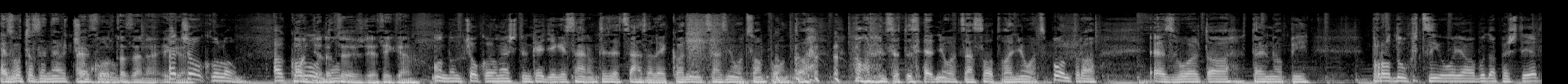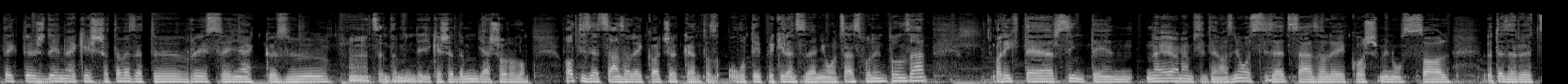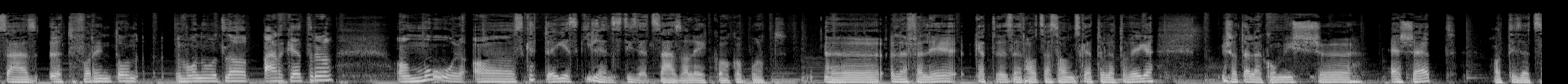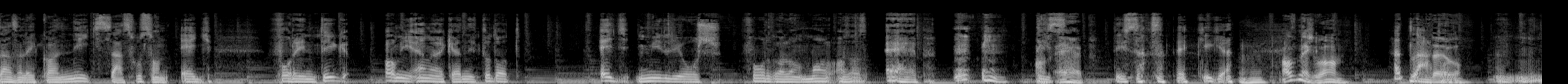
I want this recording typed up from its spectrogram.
Ez volt a zene, hogy csókolom. Ez volt a zene, igen. Hát csókolom. Akkor Mondjad mondom, a tőzsdét, igen. Mondom, csókolom, estünk 1,3%-kal 480 pontra, 35.868 pontra. Ez volt a tegnapi produkciója a Budapesti Értéktősdének, és hát a vezető részvények közül, hát szerintem mindegyik esetben mindjárt sorolom. 6% kal csökkent az OTP 9800 forinton zárt, a Richter szintén, ne, nem szintén, az 8% os minusszal 5505 forinton vonult le a parketről. A MOL az 2,9%-kal kapott ö, lefelé, 2632 lett a vége, és a Telekom is ö, esett 6%-kal 421 forintig, ami emelkedni tudott 1 milliós forgalommal, az az EHEP. 10, EHEP? 10 százalék, igen. Uh-huh. Az még van. Hát látom.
